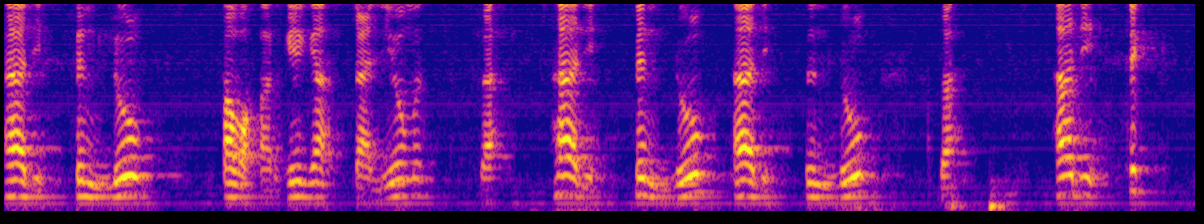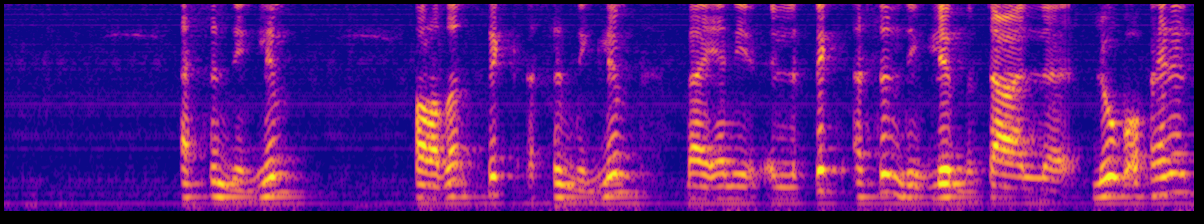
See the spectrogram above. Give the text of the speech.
هذه thin loop طبقة رقيقة بتاع ال lumen هذه thin loop هذه thin loop هذه thick ascending limb فرضا thick ascending limb. يعني ال thick ascending limb بتاع ال loop of Henle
